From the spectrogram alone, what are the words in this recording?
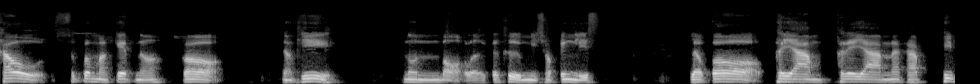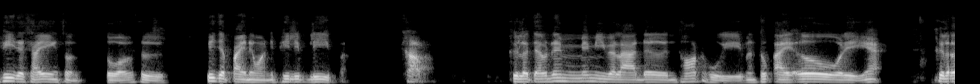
เข้าซูเปอร์มาร์เก็ตเนาะก็อย่างที่นนท์บอกเลยก็คือมี shopping list แล้วก็พยายามพยายามนะครับ พี่พี่จะใช้เองส่วนตัวก็คือ พี่จะไปในวันที่พี่รีบๆอะครับ คือเราจะไม่ได้ไม่มีเวลาเดินทอดหุ่ยมันทุก aisle อะไรอย่างเงี้ยคือเรา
